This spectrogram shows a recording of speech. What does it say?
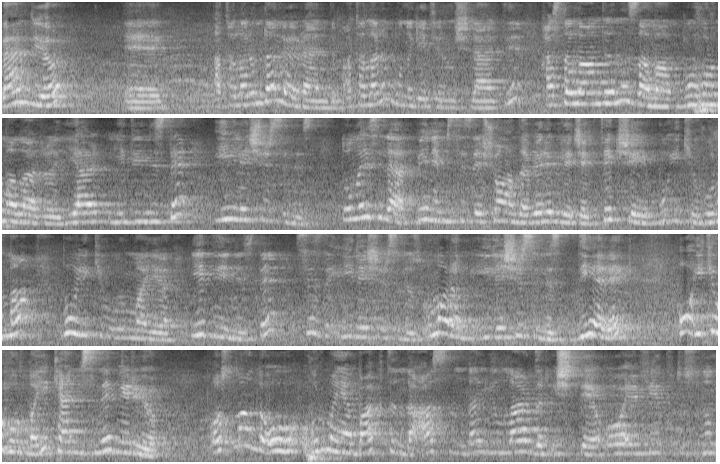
ben diyor e, atalarımdan öğrendim. Atalarım bunu getirmişlerdi. Hastalandığınız zaman bu hurmaları yer yediğinizde iyileşirsiniz. Dolayısıyla benim size şu anda verebilecek tek şeyim bu iki hurma. Bu iki hurmayı yediğinizde siz de iyileşirsiniz. Umarım iyileşirsiniz diyerek o iki hurmayı kendisine veriyor. Osman da o hurmaya baktığında aslında yıllardır işte o enfiye kutusunun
